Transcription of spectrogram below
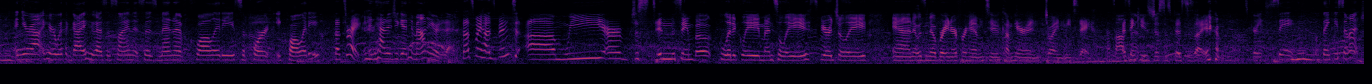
And you're out here with a guy who has a sign that says "Men of Quality Support Equality." That's right. And how did you get him out here today? That's my husband. Um, we are just in the same boat politically, mentally, spiritually, and it was a no brainer for him to come here and join me today. That's awesome. I think he's just as pissed as I am. It's great to see. Well, thank you so much.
